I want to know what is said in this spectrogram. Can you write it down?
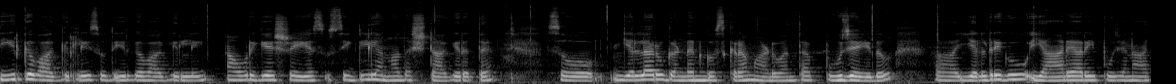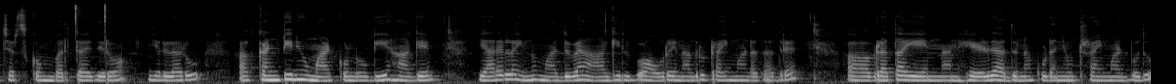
ದೀರ್ಘವಾಗಿರಲಿ, ಸುದೀರ್ಘವಾಗಿರಲಿ, ಅವರಿಗೆ ಶ್ರೇಯಸ್ಸು ಸಿಗಲಿ ಅನ್ನೋದಷ್ಟಾಗಿರುತ್ತೆ. ಸೊ ಎಲ್ಲರೂ ಗಂಡನಿಗೋಸ್ಕರ ಮಾಡುವಂಥ ಪೂಜೆ ಇದು. ಎಲ್ರಿಗೂ ಯಾರ್ಯಾರು ಈ ಪೂಜೆನ ಆಚರಿಸ್ಕೊಂಡು ಬರ್ತಾ ಇದ್ದೀರೋ ಎಲ್ಲರೂ ಕಂಟಿನ್ಯೂ ಮಾಡ್ಕೊಂಡು ಹೋಗಿ ಹಾಗೆ ಯಾರೆಲ್ಲ ಇನ್ನೂ ಮದುವೆ ಆಗಿಲ್ವೋ ಅವರೇನಾದರೂ ಟ್ರೈ ಮಾಡೋದಾದರೆ ವ್ರತ ಏನು ನಾನು ಹೇಳಿದೆ ಅದನ್ನು ಕೂಡ ನೀವು ಟ್ರೈ ಮಾಡ್ಬೋದು.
